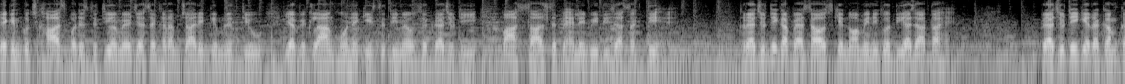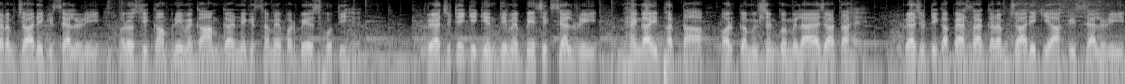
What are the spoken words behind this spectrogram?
लेकिन कुछ खास परिस्थितियों में, जैसे कर्मचारी की मृत्यु या विकलांग होने की स्थिति में उसे ग्रेजुटी पाँच साल से पहले भी दी जा सकती है। ग्रेजुटी का पैसा उसके नॉमिनी को दिया जाता है। ग्रेजुटी की रकम कर्मचारी की सैलरी और उसकी कंपनी में काम करने के समय पर बेस्ड होती है। ग्रेजुटी की गिनती में बेसिक सैलरी, महँगाई भत्ता और कमीशन को मिलाया जाता है। ग्रेजुटी का पैसा कर्मचारी की आखिरी सैलरी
